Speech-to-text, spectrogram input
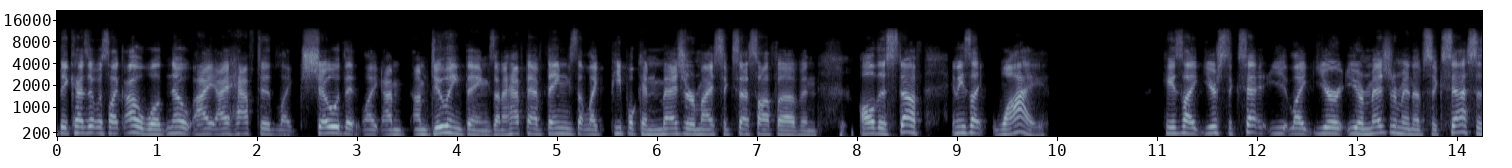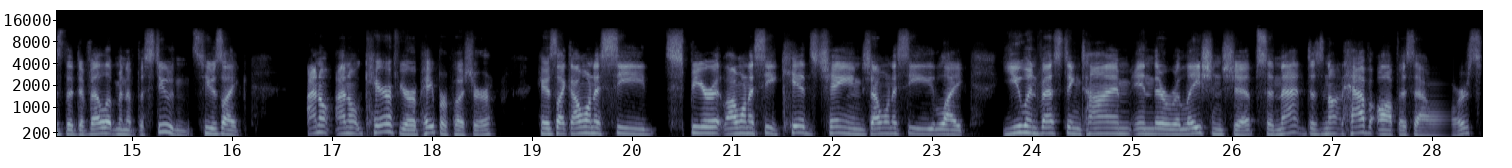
because it was like oh well no i i have to like show that like i'm i'm doing things and i have to have things that like people can measure my success off of and all this stuff. And he's like why? He's like your success like your your measurement of success is the development of the students. He was like i don't i don't care if you're a paper pusher he was like i want to see spirit i want to see kids change. I want to see like you investing time in their relationships and that does not have office hours.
